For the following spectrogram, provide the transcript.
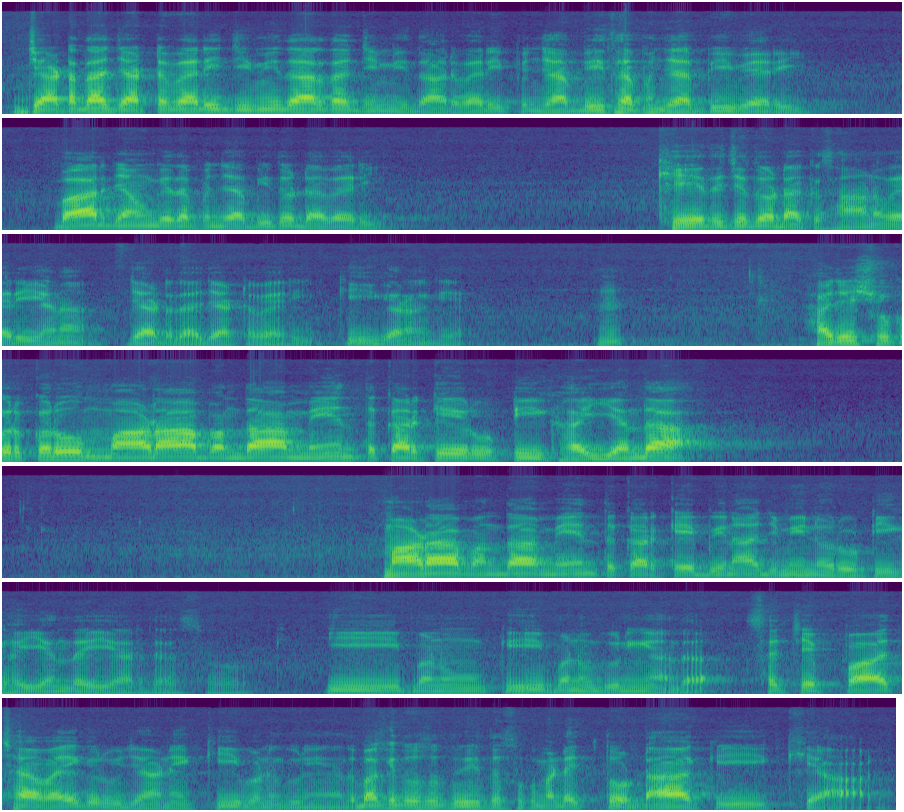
ਜੱਟ ਦਾ ਜੱਟ ਵੈਰੀ, ਜ਼ਿਮੀਦਾਰ ਦਾ ਜ਼ਿਮੀਦਾਰ ਵੈਰੀ, ਪੰਜਾਬੀ ਦਾ ਪੰਜਾਬੀ ਵੈਰੀ, ਬਾਹਰ ਜਾਓਗੇ ਤਾਂ ਪੰਜਾਬੀ ਤੁਹਾਡਾ ਵੈਰੀ, ਖੇਤ 'ਚ ਤੁਹਾਡਾ ਕਿਸਾਨ ਵੈਰੀ ਹੈ ਨਾ ਜੱਟ ਦਾ ਜੱਟ ਵੈਰੀ, ਕੀ ਕਰਾਂਗੇ? ਹੂੰ? ਹਜੇ ਸ਼ੁਕਰ ਕਰੋ ਮਾੜਾ ਬੰਦਾ ਮਿਹਨਤ ਕਰਕੇ ਰੋਟੀ ਖਾਈ ਜਾਂਦਾ। ਮਾੜਾ ਬੰਦਾ ਮਿਹਨਤ ਕਰਕੇ ਬਿਨਾ ਜ਼ਮੀਨੋਂ ਰੋਟੀ ਖਾਈ ਜਾਂਦਾ ਯਾਰ, ਦੱਸੋ ਕੀ ਬਣੂ ਕੀ ਬਣੂ ਦੁਨੀਆ ਦਾ? ਸੱਚੇ ਪਾਤਸ਼ਾਹ ਵਾਹਿਗੁਰੂ ਜਾਣੇ ਕੀ ਬਣੂ ਦੁਨੀਆ ਦਾ? ਬਾਕੀ ਦੋਸਤੋ, ਤੁਸੀਂ ਦੱਸੋ ਕਮੈਂਟ ਵਿੱਚ ਤੁਹਾਡਾ ਕੀ ਖਿਆਲ?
